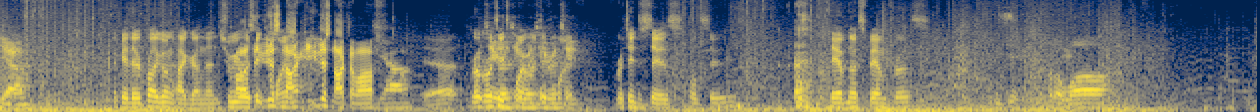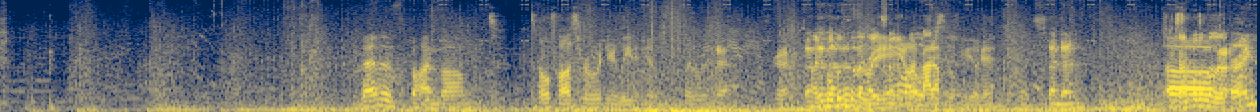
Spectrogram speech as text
Yeah. Okay, they're probably going high ground then. Should we Oh, so rotate you just point? knock. You just knock them off. Yeah. Yeah. Ro- rotate, rotate, point, rotate, rotate, rotate. point. Rotate the stairs, hold stairs. they have no spam for us. Get- put a wall. Zen is behind them. tell Phosphor when you're leaving him. By the way. Yeah. Okay. I pulled him to the right side. You of know, the got wall. just- Okay. Then dead. So I pulled him to the Uh, right.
